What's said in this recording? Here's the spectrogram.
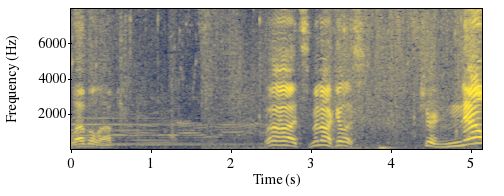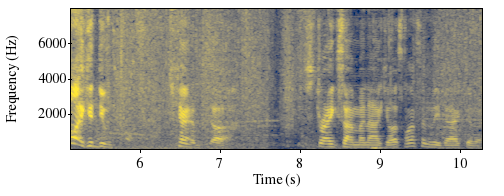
level up. Whoa, it's monoculus! Sure, now I can do kind of uh, strikes on monoculus. Let's send me back to the...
